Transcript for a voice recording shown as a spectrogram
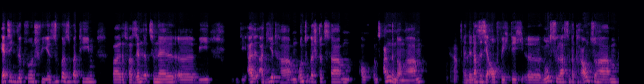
herzlichen Glückwunsch für ihr super, super Team, weil das war sensationell, äh, wie die alle agiert haben, uns unterstützt haben, auch uns angenommen haben. Ja. Denn das ist ja auch wichtig, äh, loszulassen, Vertrauen zu haben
